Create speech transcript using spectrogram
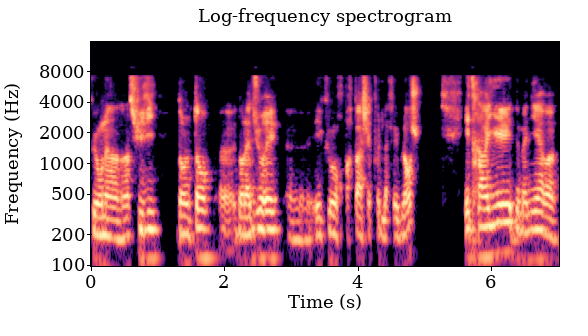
qu'on a un, suivi dans le temps, euh, dans la durée euh, et qu'on repart pas à chaque fois de la feuille blanche. Et travailler de manière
